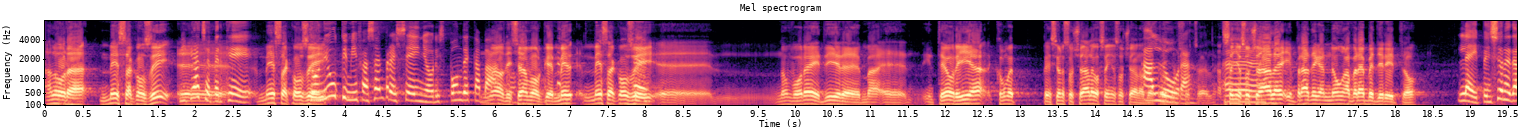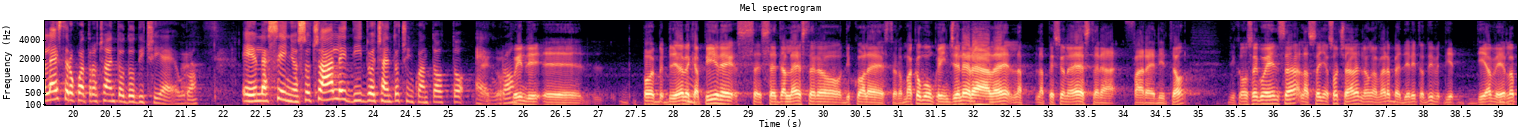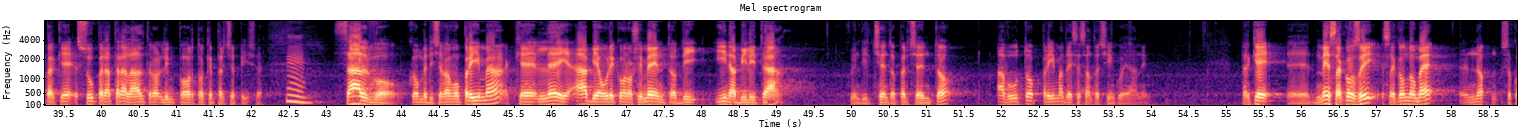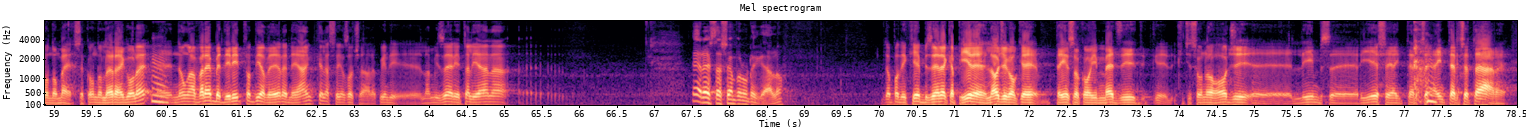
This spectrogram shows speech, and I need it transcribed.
Allora, messa così... Mi piace eh, perché Messa così... Toniuti mi fa sempre il segno, risponde tabacco. No, diciamo che me- messa così, Eh. eh, non vorrei dire, ma eh, in teoria come pensione sociale o assegno sociale? Allora, sociale. Assegno eh, sociale in pratica non avrebbe diritto. lei pensione dall'estero 412 euro e l'assegno sociale di 258 Ecco, euro. quindi eh, poi bisognerebbe capire se, se dall'estero di quale estero, ma comunque in generale la, la pensione estera fa reddito, di conseguenza l'assegno sociale non avrebbe diritto di, di- di averlo perché supera tra l'altro l'importo che percepisce. Salvo, come dicevamo prima, che lei abbia un riconoscimento di inabilità, quindi il 100%, avuto prima dei 65 anni. Perché eh, messa così, secondo me, no, secondo me, secondo le regole, mm. eh, non avrebbe diritto di avere neanche l'assegno sociale. Quindi eh, la miseria italiana... Eh, e resta sempre un regalo. Dopodiché bisogna capire, è logico che penso con i mezzi che, che ci sono oggi eh, l'Inps eh, riesce a, interce a intercettare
